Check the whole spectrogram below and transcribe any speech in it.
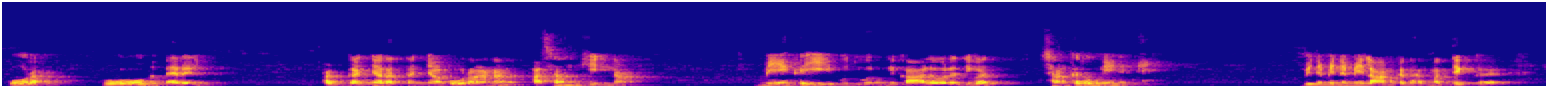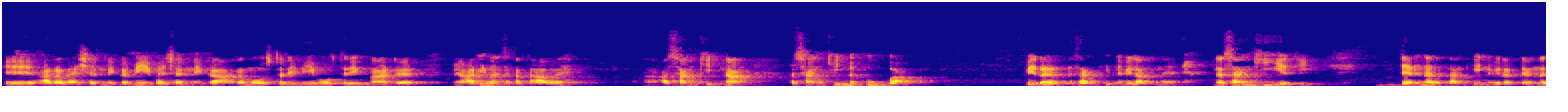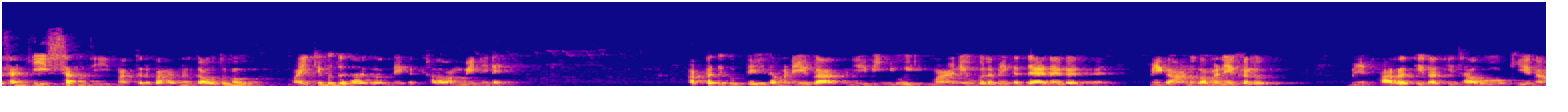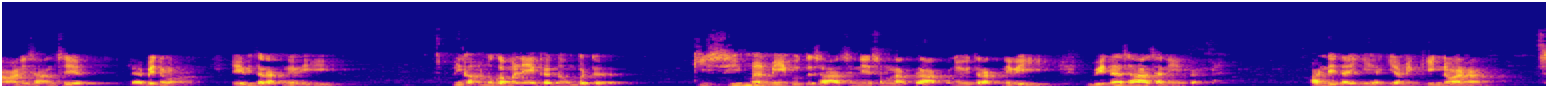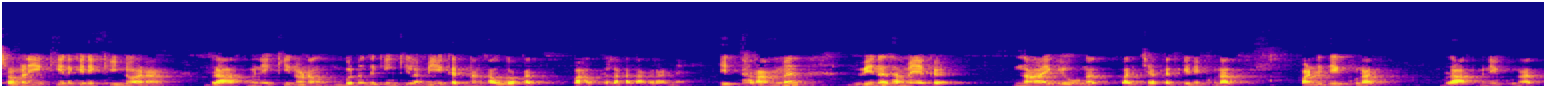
පෝරාණ බොහෝම පැරණි. අග්ගඤ්ඤ රත්ත්‍ඥා පෝරාණ අසංකින්නා මේක ඒ බුදුවරුන්ගේ කාලවලදිවත් සංකර වුණේ නැහැ. වෙන මෙන්න මේ ලාමක ධර්මත් එක්ක අර ෆැෂන් එක මේ ෆැෂන් එක අර මොස්තරි මේ මොස්තරි වුණාට මේ ආරිවංශ කතාව අසංකින්න අසංකින්න පුබ්බා. පෙර අසංකින්න වෙලක් නැහැ. නසංකීයති දැන් සංකීර්ණ වෙලක් නැහැ නසංකී ඉස්සන්ති. මත්තර පහන ගෞතම මෛත්‍රී බුද්ධ සාගරොත් මේක කලවම් වෙන්නේ නැහැ. අපපති කුට්ටේ සමනේ වාක්ණී විඤ්ඤෝයි. මානේ උඹලා මේක දැනගෙන මේක අනුගමනය කළොත් මේ අරති රති සහෝ කියන ආනිසංශය ලැබෙනවා. ඒ විතරක් නෙවෙයි මේක අනුගමනය කරන උඹට කිසිම මේ බුද්ධ ශාසනයේ ශ්‍රමණ ප්‍රාඥය විතරක් නෙවෙයි වෙන ශාසනයක පඬිතයි කිය හැකි යමෙක් ඉන්නවනම් ශ්‍රමණයෙක් කියන කෙනෙක් ඉන්නවනම් බ්‍රාහ්මණයෙක් ඉන්නවනම් උඹ නොදකින් කියලා මේකට නම් කවුරක්වත් පහත් කරලා කතා කරන්නේ ඒ තරම්ම වෙන සමයක නායකයෝ වුණත් පරිචයක් ඇති කෙනෙක් වුණත් පඬිතෙක් වුණත් බ්‍රාහ්මණයෙක් වුණත්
